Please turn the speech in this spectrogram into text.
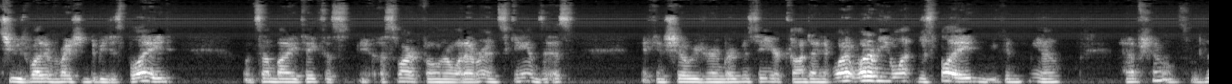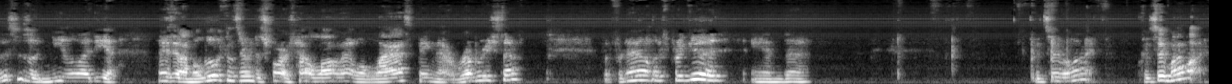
choose what information to be displayed. When somebody takes a, a, smartphone or whatever and scans this, it can show your emergency or contact whatever you want displayed. You can you know have shown. So this is a neat little idea. Like I said, I'm a little concerned as far as how long that will last, being that rubbery stuff. But for now, it looks pretty good, and uh, could save a life. Could save my life.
